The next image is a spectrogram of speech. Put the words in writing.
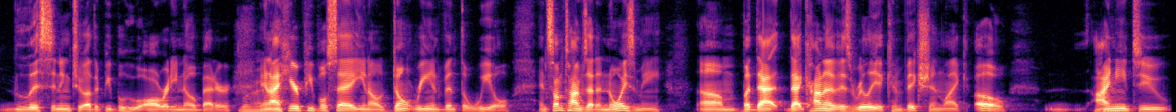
listening to other people who already know better. Right. And I hear people say, you know, don't reinvent the wheel. And sometimes that annoys me. Um, but that that kind of is really a conviction like, oh, I need to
